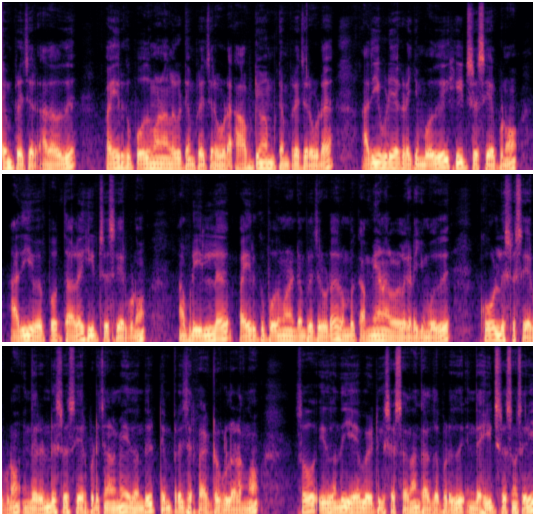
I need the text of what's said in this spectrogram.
டெம்ப்ரேச்சர் அதாவது பயிருக்கு போதுமான அளவு டெம்பரேச்சரை விட ஆப்டிமம் டெம்பரேச்சரை விட அதிகப்படியாக கிடைக்கும்போது ஹீட் ஸ்ட்ரெஸ் ஏற்படும். அதிக வெப்பத்தால் ஹீட் ஸ்ட்ரெஸ் ஏற்படும். அப்படி இல்லை பயிருக்கு போதுமான டெம்பரேச்சரை விட ரொம்ப கம்மியான அளவில் கிடைக்கும்போது கோல்டு ஸ்ட்ரெஸ் ஏற்படும். இந்த ரெண்டு ஸ்ட்ரெஸ் ஏற்பட்டுச்சுனாலுமே இது வந்து டெம்பரேச்சர் ஃபேக்டருக்குள்ளே அடங்கும். ஸோ இது வந்து ஏபயோட்டிக் ஸ்ட்ரெஸ்ஸாக தான் கருதப்படுது. இந்த ஹீட் ஸ்ட்ரெஸ்ஸும் சரி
